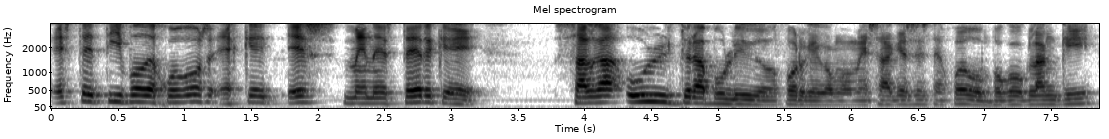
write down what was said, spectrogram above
este tipo de juegos es que es menester que salga ultra pulido. Porque como me saques este juego un poco clunky,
